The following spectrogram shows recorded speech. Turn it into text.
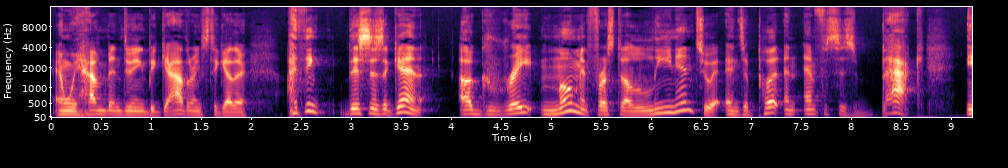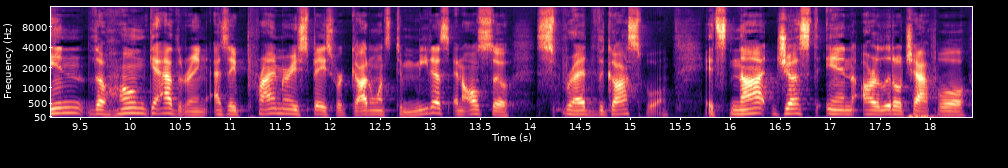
and we haven't been doing big gatherings together, I think this is, again, a great moment for us to lean into it and to put an emphasis back in the home gathering as a primary space where God wants to meet us and also spread the gospel. It's not just in our little chapel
